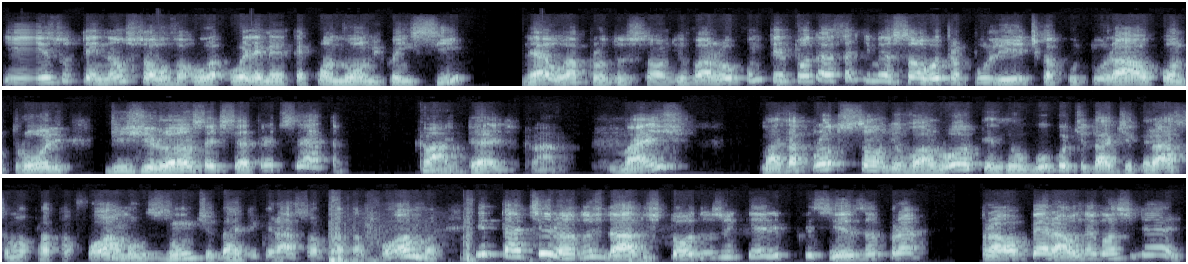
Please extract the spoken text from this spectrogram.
E isso tem não só o, o, elemento econômico em si, né, a produção de valor, como tem toda essa dimensão, outra política, cultural, controle, vigilância, etc, etc. Claro, Entende? claro. Mas, mas a produção de valor, quer dizer, o Google te dá de graça uma plataforma, o Zoom te dá de graça uma plataforma e está tirando os dados todos que ele precisa para operar o negócio dele.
